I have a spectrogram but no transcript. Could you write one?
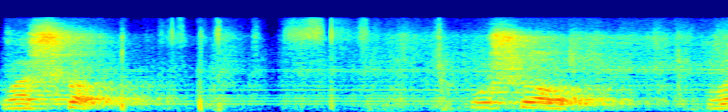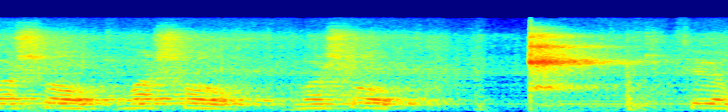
Вошел. Ушел. Вошел. Вошел. Вошел. Все.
